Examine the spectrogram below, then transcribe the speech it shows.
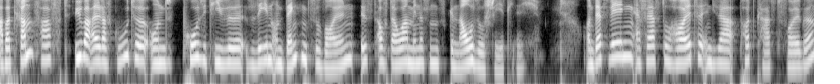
Aber krampfhaft überall das Gute und Positive sehen und denken zu wollen, ist auf Dauer mindestens genauso schädlich. Und deswegen erfährst du heute in dieser Podcast-Folge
